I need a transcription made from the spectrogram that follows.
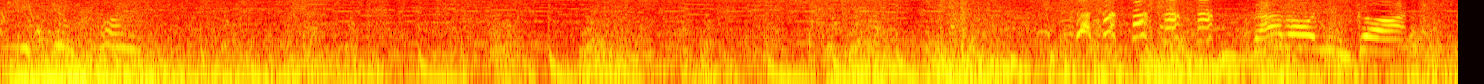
Is that all you got?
